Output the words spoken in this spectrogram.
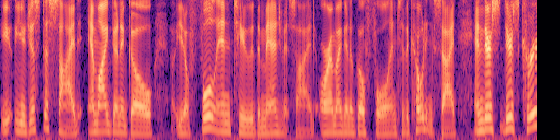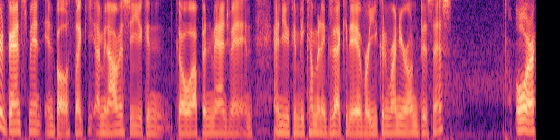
you, you just decide am i going to go you know full into the management side or am i going to go full into the coding side and there's there's career advancement in both like i mean obviously you can go up in management and and you can become an executive or you can run your own business or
